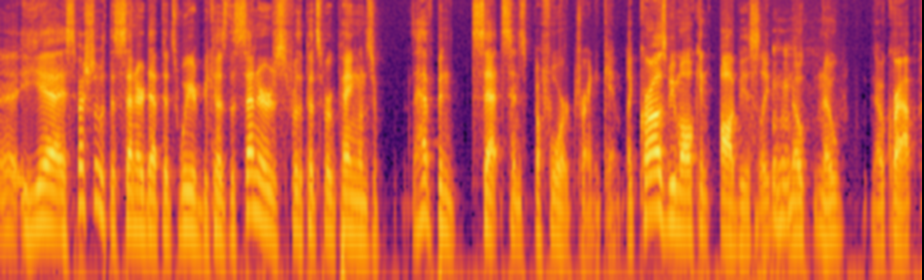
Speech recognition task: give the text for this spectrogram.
Uh, yeah, especially with the center depth, it's weird because the centers for the Pittsburgh Penguins have been set since before training camp. Like Crosby, Malkin, obviously, mm-hmm. no, no no crap.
